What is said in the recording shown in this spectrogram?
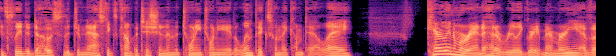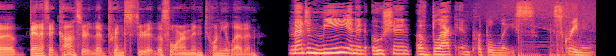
It's slated to host the gymnastics competition in the 2028 Olympics when they come to LA. Carolina Miranda had a really great memory of a benefit concert that Prince threw at the Forum in 2011. Imagine me in an ocean of black and purple lace screaming.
